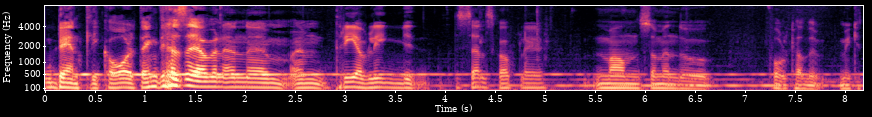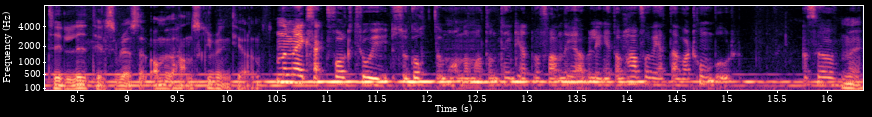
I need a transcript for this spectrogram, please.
ordentlig karl tänkte jag säga men en, um, en trevlig, sällskaplig man som ändå folk hade mycket tillit till så blev det så ja men han skulle väl inte göra något. Nej men exakt, folk tror ju så gott om honom att de tänker att vad fan det gör väl inget om han får veta vart hon bor. Alltså Nej.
